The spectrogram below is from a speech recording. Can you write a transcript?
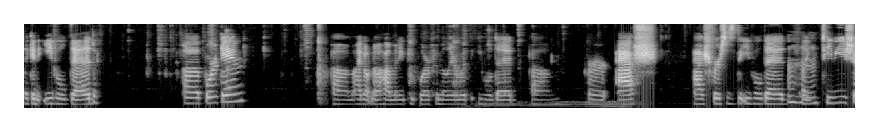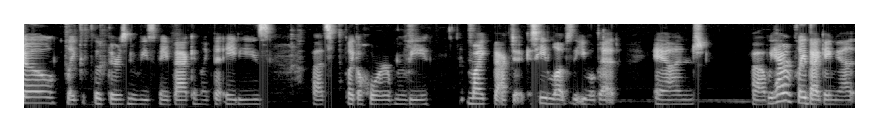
like an Evil Dead uh board game. Um, I don't know how many people are familiar with Evil Dead um, or Ash. Ash versus the Evil Dead like Mhm. TV show. Like the, there's movies made back in like the 80s. Uh, it's like a horror movie. Mike backed it because he loves The Evil Dead, and uh, we haven't played that game yet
